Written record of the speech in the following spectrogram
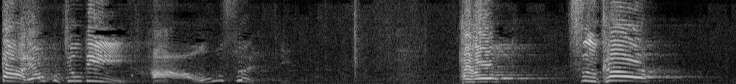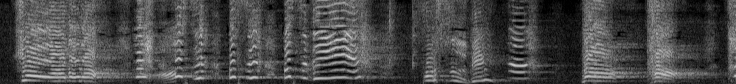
大辽不久的好孙女。太后，此刻抓到了？不是，不是，不是的，不是的。那他，他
